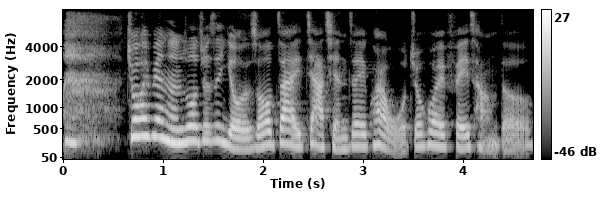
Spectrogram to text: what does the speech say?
就会变成说，就是有的时候在价钱这一块，我就会非常的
